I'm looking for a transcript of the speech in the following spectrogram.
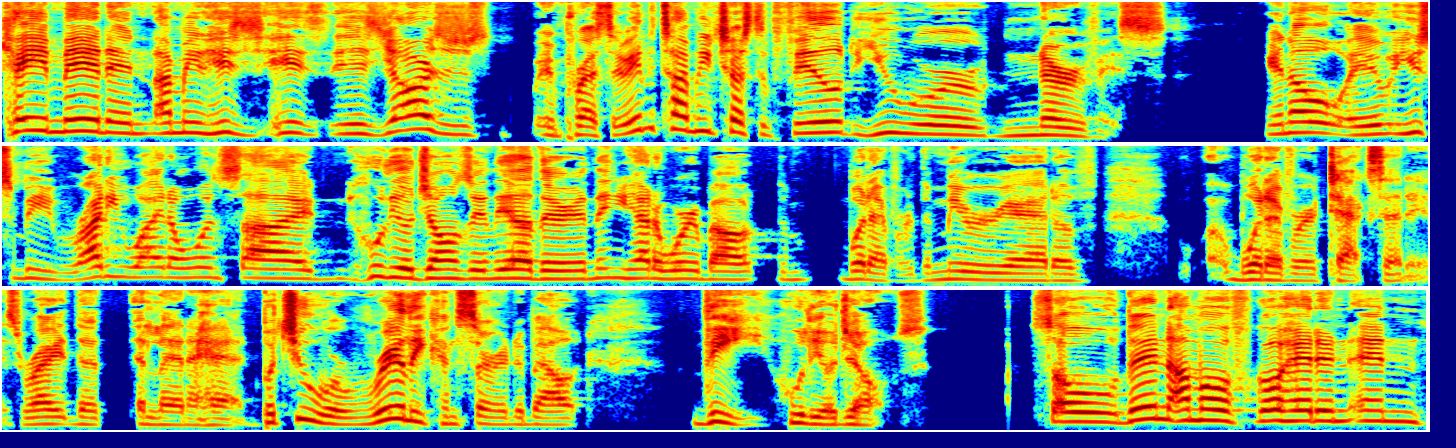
Came in and I mean his his his yards are just impressive. Anytime he touched the field, you were nervous. You know, it used to be Roddy White on one side, Julio Jones on the other, and then you had to worry about the, whatever the myriad of whatever attack set is, right? That Atlanta had. But you were really concerned about the Julio Jones. So then I'm gonna go ahead and, and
